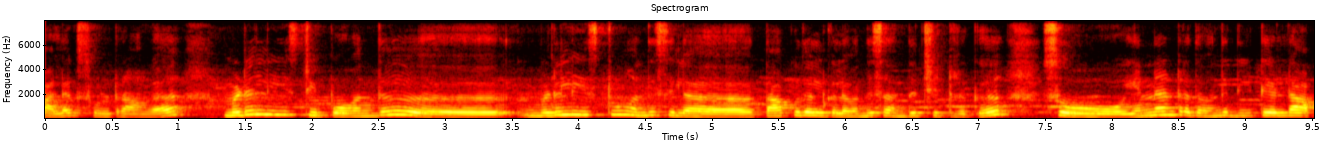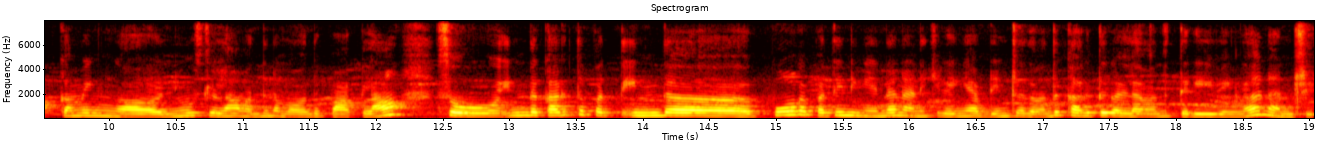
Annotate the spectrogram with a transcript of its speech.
பலர் சொல்கிறாங்க மிடில் ஈஸ்ட் இப்போது வந்து மிடில் ஈஸ்ட்டும் வந்து சில தாக்குதல்களை வந்து சந்திச்சிட்ருக்கு ஸோ என்னன்றதை வந்து டீ டீட்டெயில்டாக அப்கமிங் நியூஸ்லலாம் வந்து நம்ம வந்து பார்க்கலாம். ஸோ இந்த கருத்தை பற்றி இந்த போரை பற்றி நீங்கள் என்ன நினைக்கிறீங்க அப்படின்றத வந்து கருத்துக்களில் வந்து தெரிவிங்க. நன்றி.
